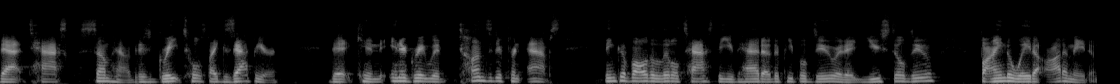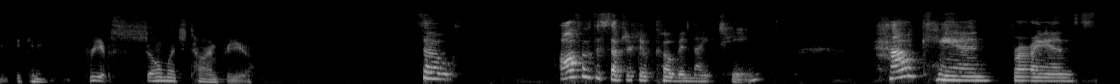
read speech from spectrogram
that task somehow. There's great tools like Zapier that can integrate with tons of different apps. Think of all the little tasks that you've had other people do or that you still do. Find a way to automate them. It can free up so much time for you. So, off of the subject of COVID 19, how can brands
